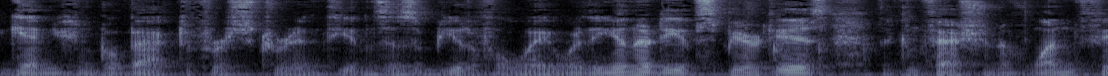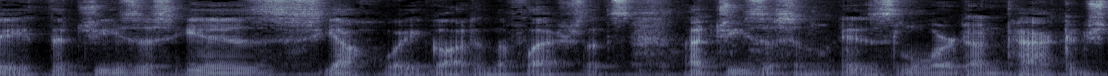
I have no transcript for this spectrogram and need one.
again, you can go back to First Corinthians as a beautiful way where the unity of Spirit is the confession of one faith that Jesus is Yahweh, God in the flesh. That's that Jesus is Lord unpackaged,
